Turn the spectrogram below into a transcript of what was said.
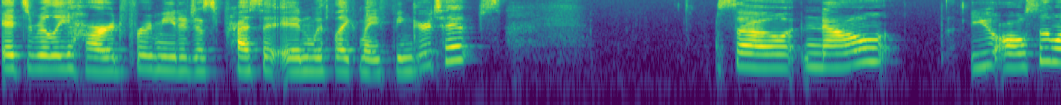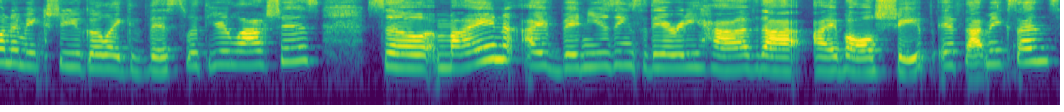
it's really hard for me to just press it in with like my fingertips. So now you also want to make sure you go like this with your lashes. So mine I've been using so they already have that eyeball shape if that makes sense.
